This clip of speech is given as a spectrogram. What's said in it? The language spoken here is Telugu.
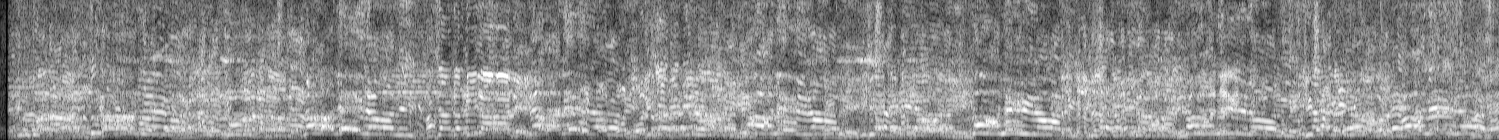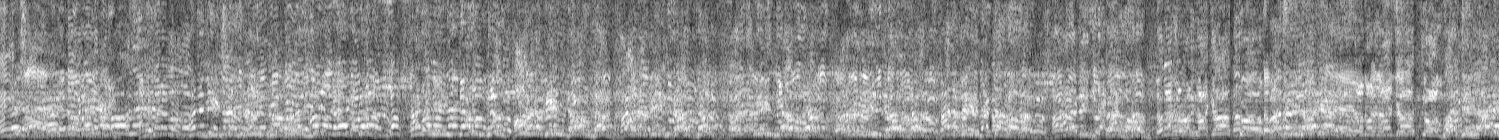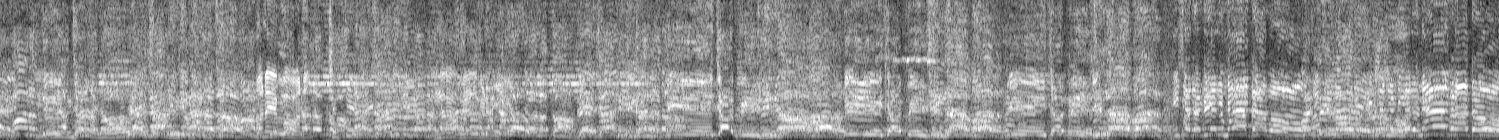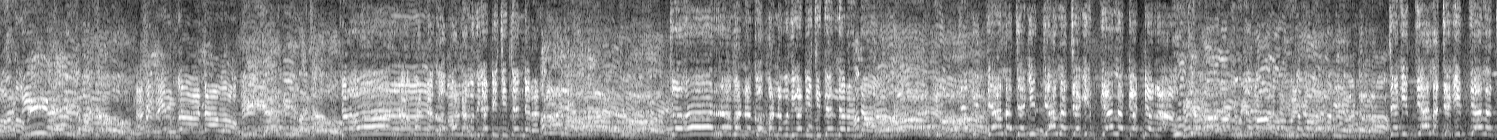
పని చెప్పవనా దేశానికి ఘనత దేశానికి ఘనత బీజేపీ! జిందాబాద్ బీజేపీ! ముదిగట్టి జితేందర్ అన్న. జోహార్ రామన్న గోపన్న ముదిగట్టి జితేందర్ అన్న. జగిత్యాల జగిత్యాల జగిత్యాల గడ్డ.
